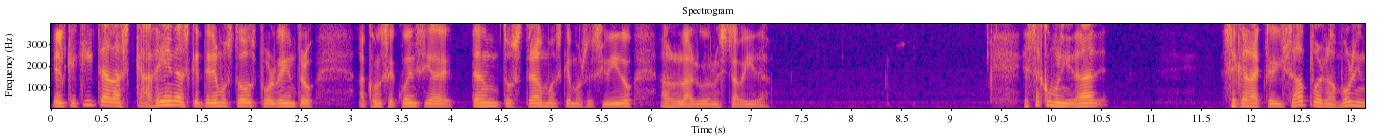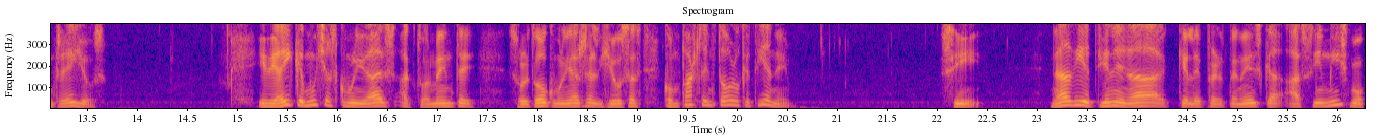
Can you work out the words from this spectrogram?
el que quita las cadenas que tenemos todos por dentro a consecuencia de tantos traumas que hemos recibido a lo largo de nuestra vida. Esta comunidad se caracterizaba por el amor entre ellos. Y de ahí que muchas comunidades actualmente, sobre todo comunidades religiosas, comparten todo lo que tienen. Sí, nadie tiene nada que le pertenezca a sí mismo.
